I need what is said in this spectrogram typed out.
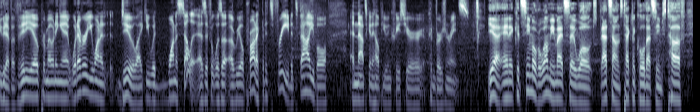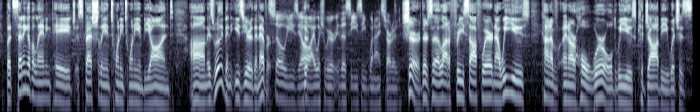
You could have a video promoting it, whatever you want to do. Like you would want to sell it as if it was a, a real product, but it's free and it's valuable, and that's going to help you increase your conversion rates. Yeah, and it could seem overwhelming. You might say, well, that sounds technical, that seems tough. But setting up a landing page, especially in 2020 and beyond, um, has really been easier than ever. So easy. Oh, there, I wish we were this easy when I started. Sure. There's a lot of free software. Now, we use kind of in our whole world, we use Kajabi, which is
